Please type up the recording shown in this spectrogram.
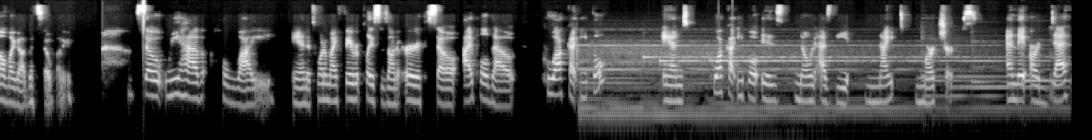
Oh my God, that's so funny. So we have Hawaii, and it's one of my favorite places on earth. So I pulled out Huakaipo, and Huakaipo is known as the Night Marchers, and they are death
